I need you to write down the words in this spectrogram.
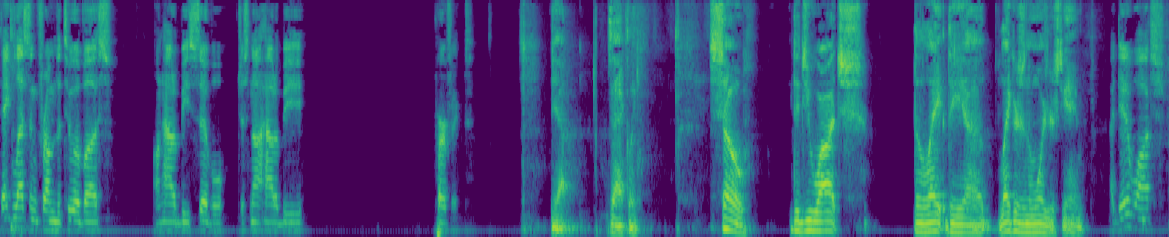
take lesson from the two of us on how to be civil, just not how to be perfect. Yeah, exactly. So, did you watch the late the uh, Lakers and the Warriors game? I did watch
